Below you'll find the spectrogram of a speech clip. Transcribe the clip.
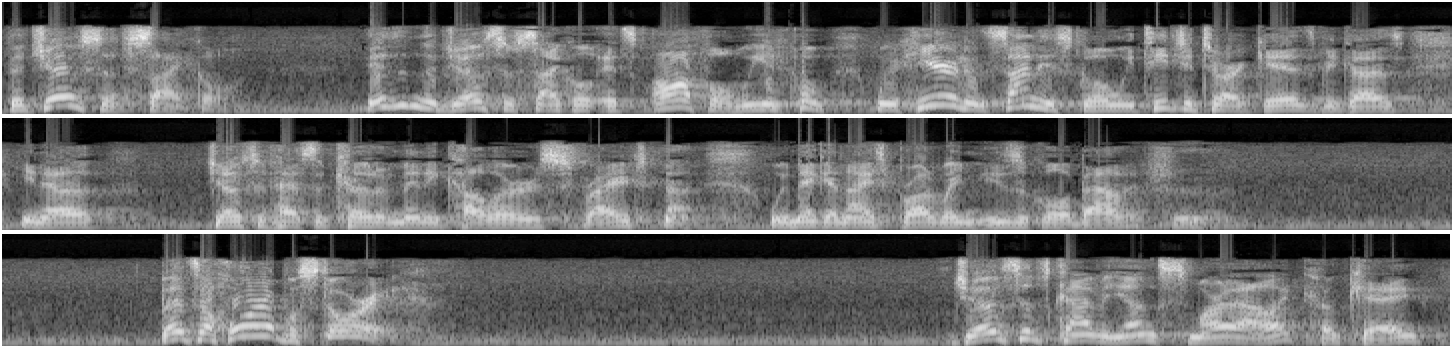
the Joseph cycle. Isn't the Joseph cycle? It's awful. We, you know, we hear it in Sunday school and we teach it to our kids because, you know, Joseph has the coat of many colors, right? we make a nice Broadway musical about it. But it's a horrible story. Joseph's kind of a young, smart aleck, okay.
